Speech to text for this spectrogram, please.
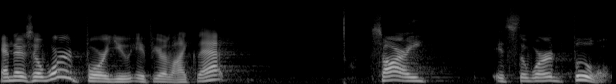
And there's a word for you if you're like that. Sorry, it's the word fool.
